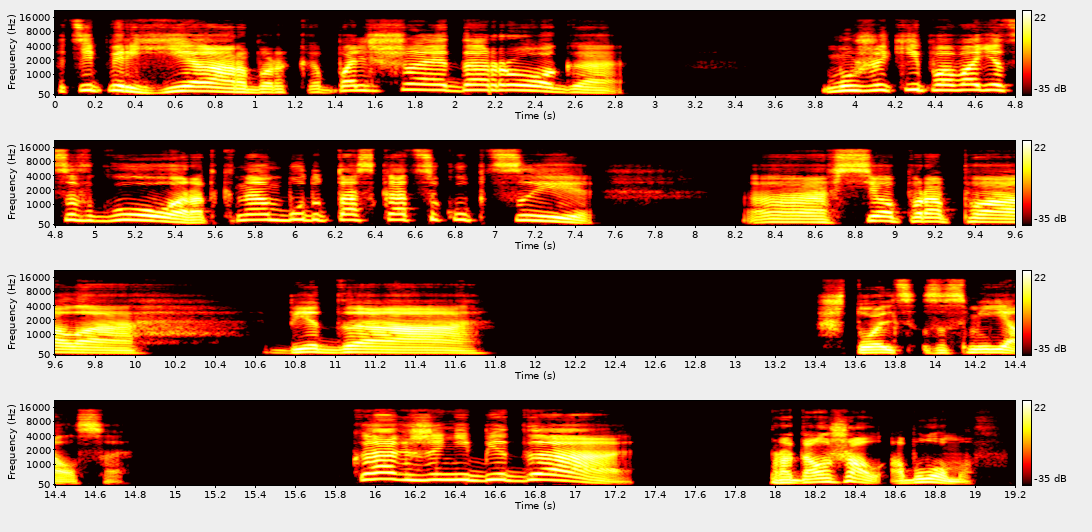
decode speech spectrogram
А теперь ярмарка, большая дорога. Мужики повадятся в город, к нам будут таскаться купцы. А, все пропало. Беда!» Штольц засмеялся. «Как же не беда! продолжал Обломов.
